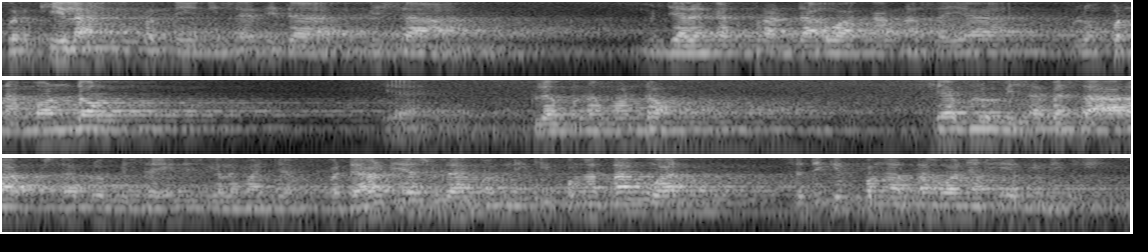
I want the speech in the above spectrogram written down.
berkilah seperti ini saya tidak bisa menjalankan peran dakwah karena saya belum pernah mondok. Ya belum pernah mondok. Saya belum bisa bahasa Arab saya belum bisa ini segala macam. Padahal dia sudah memiliki pengetahuan sedikit pengetahuan yang ia miliki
